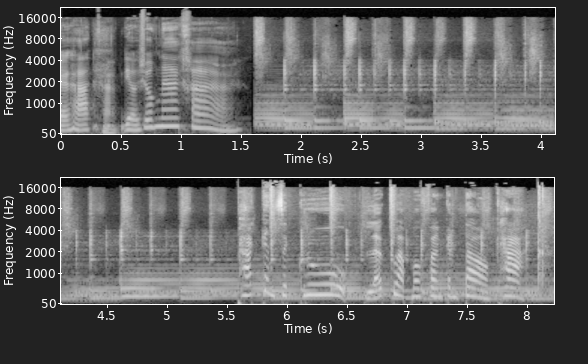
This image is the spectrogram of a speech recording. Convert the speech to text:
นะคะครับเดี๋ยวช่วงหน้าค่ะ พักกันสักครู่แล้วกลับมาฟังกันต่อค่ะ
